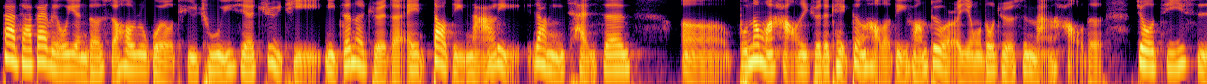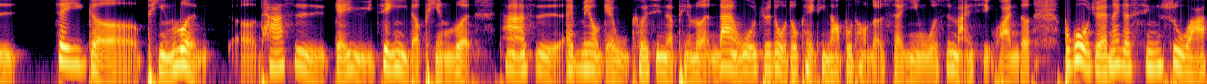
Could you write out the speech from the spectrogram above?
大家在留言的时候，如果有提出一些具体，你真的觉得哎，到底哪里让你产生呃不那么好，你觉得可以更好的地方，对我而言，我都觉得是蛮好的。就即使这一个评论。呃，他是给予建议的评论，他是诶没有给五颗星的评论，但我觉得我都可以听到不同的声音，我是蛮喜欢的。不过我觉得那个星数啊，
